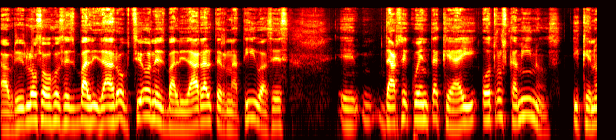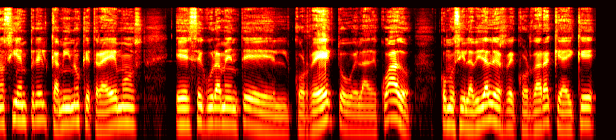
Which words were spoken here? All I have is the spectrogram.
abrir los ojos es validar opciones, validar alternativas, es eh, darse cuenta que hay otros caminos y que no siempre el camino que traemos es seguramente el correcto o el adecuado, como si la vida les recordara que hay que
